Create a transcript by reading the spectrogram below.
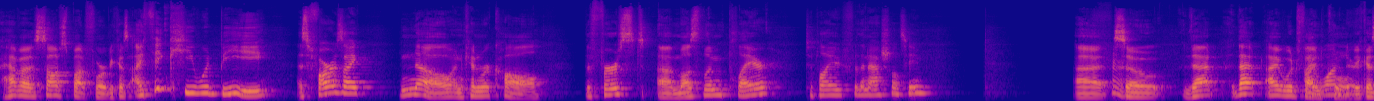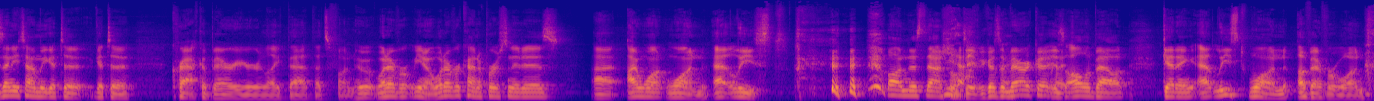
have a soft spot for because I think he would be, as far as I know and can recall, the first uh, Muslim player to play for the national team. Uh, So that that I would find cool because anytime we get to get to crack a barrier like that, that's fun. Who, whatever you know, whatever kind of person it is, uh, I want one at least on this national Yeah, team because America is right. all about getting at least one of everyone.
